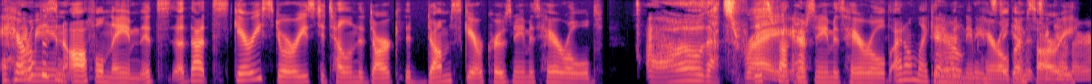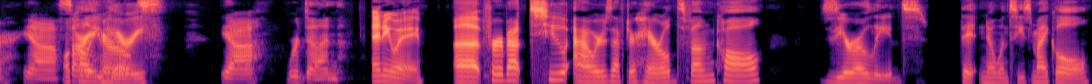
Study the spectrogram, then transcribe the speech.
Harold is an awful name. It's uh, that scary stories to tell in the dark. The dumb scarecrow's name is Harold. Oh, that's right. This fucker's name is Harold. I don't like anyone named Harold. I'm sorry. together. Yeah. I'll call sorry, you Harry. Yeah, we're done. Anyway, uh, for about two hours after Harold's phone call, zero leads. That no one sees Michael,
